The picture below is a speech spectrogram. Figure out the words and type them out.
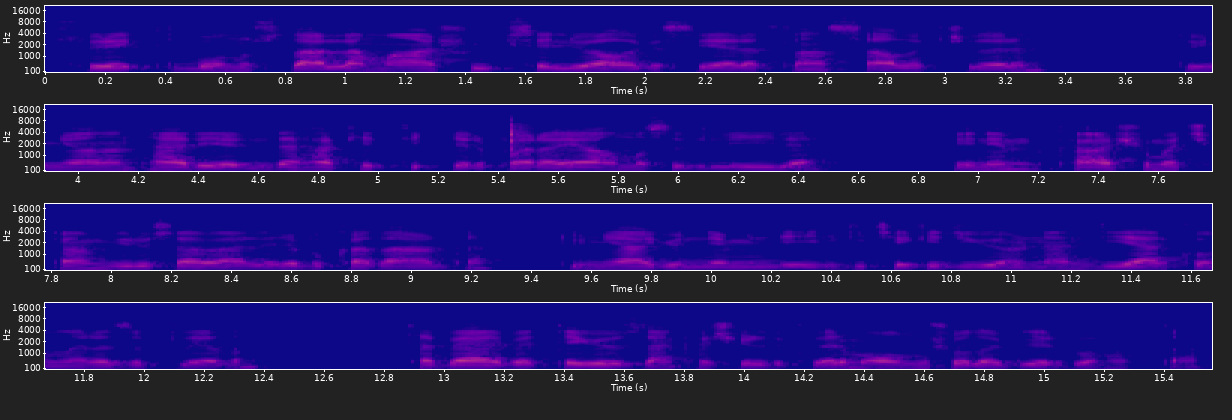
sürekli bonuslarla maaş yükseliyor algısı yaratılan sağlıkçıların dünyanın her yerinde hak ettikleri parayı alması dileğiyle Benim karşıma çıkan virüs haberleri bu kadardı. Dünya gündeminde ilgi çekici görünen diğer konulara zıplayalım. Tabi elbette gözden kaçırdıklarım olmuş olabilir bu hafta.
